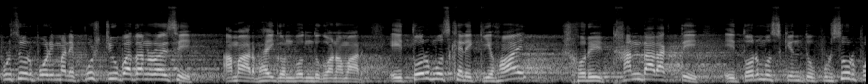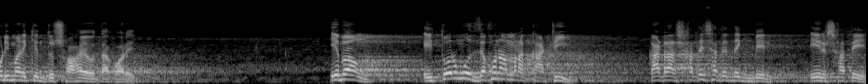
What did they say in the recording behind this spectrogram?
প্রচুর পরিমাণে পুষ্টি উপাদান রয়েছে। আমার ভাইগণ, বন্ধুগণ আমার, এই তরমুজ খেলে কি হয়? শরীর ঠান্ডা রাখতে এই তরমুজ কিন্তু প্রচুর পরিমাণে কিন্তু সহায়তা করে। এবং এই তরমুজ যখন আমরা কাটি, কাটার সাথে সাথে দেখবেন এর সাথে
